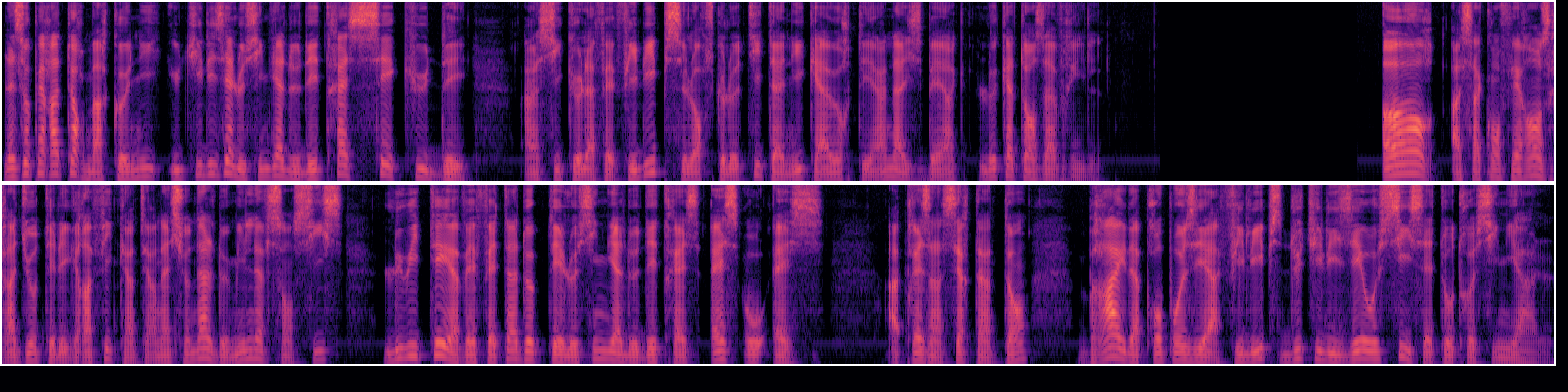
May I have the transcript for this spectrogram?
Les opérateurs Marconi utilisaient le signal de détresse CQD, ainsi que l'a fait Phillips lorsque le Titanic a heurté un iceberg le 14 avril. Or, à sa conférence radiotélégraphique internationale de 1906, l'UIT avait fait adopter le signal de détresse SOS. Après un certain temps, Bride a proposé à Phillips d'utiliser aussi cet autre signal.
